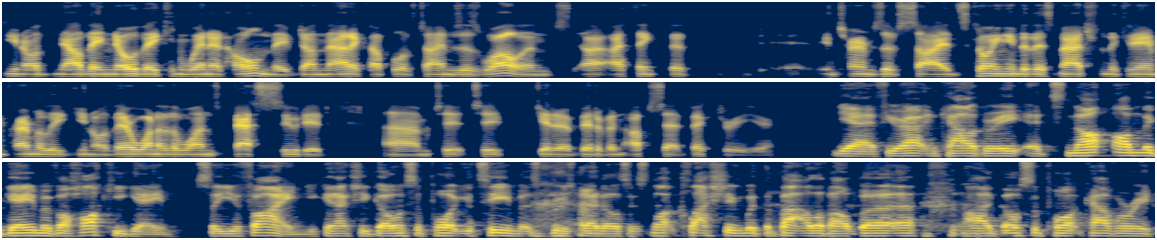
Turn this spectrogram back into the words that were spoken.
you know now they know they can win at home they've done that a couple of times as well. And uh, i think that in terms of sides going into this match from the Canadian Premier League, you know, they're one of the ones best suited um, to to get a bit of an upset victory here yeah, if you're out in Calgary, it's not on the game of a hockey game. So you're fine. You can actually go and support your team as Bruce Meadows. It's not clashing with the Battle of Alberta. Uh, go support Cavalry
